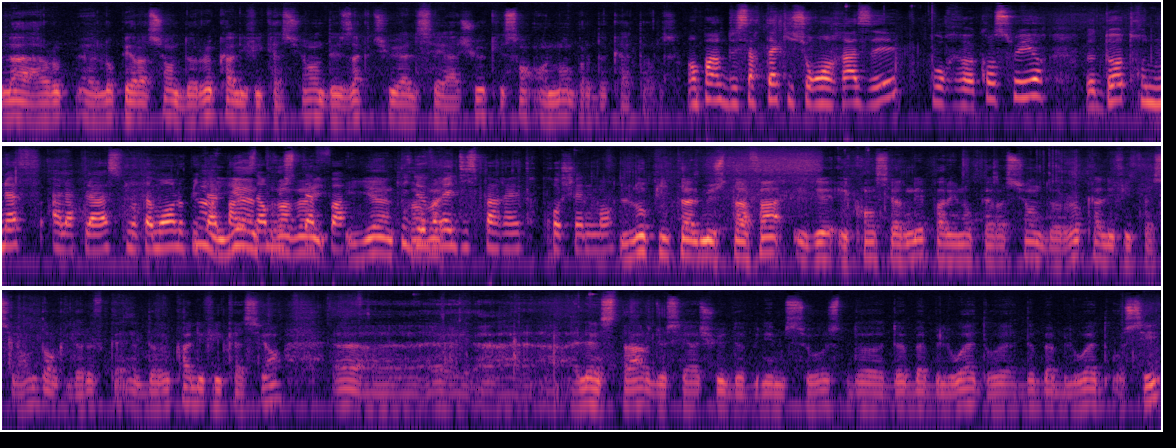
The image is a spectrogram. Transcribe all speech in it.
l'opération de requalification des actuels CHU qui sont en nombre de 14. On parle de certains qui seront rasés pour euh, construire d'autres neufs à la place, notamment l'hôpital par exemple Mustafa, qui devrait disparaître prochainement. L'hôpital Mustafa est, concerné par une opération de requalification, donc de, de requalification euh, euh, à, l'instar du CHU de Bnimsous, de, de de aussi,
